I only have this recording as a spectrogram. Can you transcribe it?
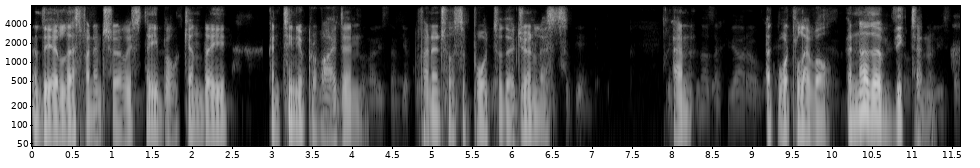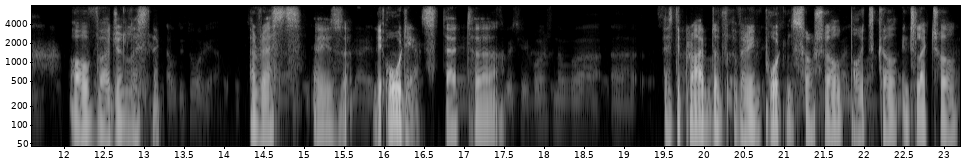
They are less financially stable. Can they continue providing financial support to their journalists? And at what level? Another victim of uh, journalistic arrests is the audience that uh, is deprived of a very important social, political, intellectual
